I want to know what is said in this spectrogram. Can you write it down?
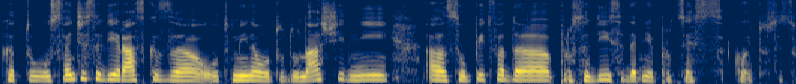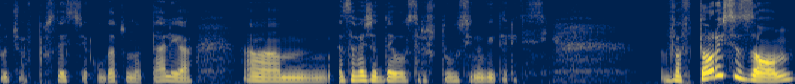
като освен, че следи разказа от миналото до наши дни, а, се опитва да проследи съдебния процес, който се случва в последствие, когато Наталия а, завежда дело срещу синовителите си. Във втори сезон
